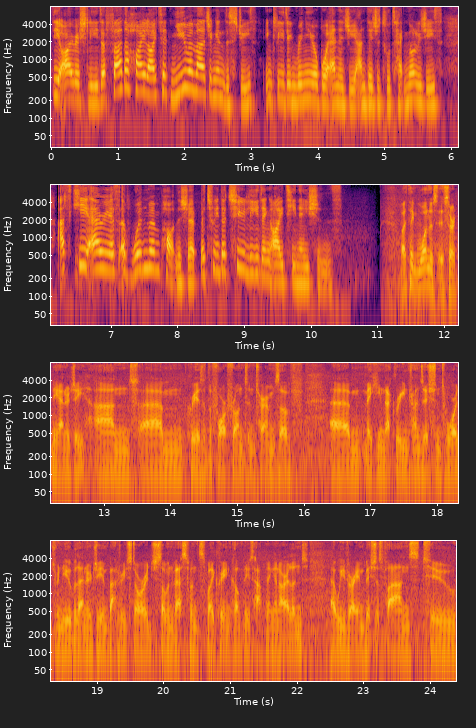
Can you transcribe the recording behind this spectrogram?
The Irish leader further highlighted new emerging industries, including renewable energy and digital technologies, as key areas of win-win partnership between the two leading IT nations. I think one is, is certainly energy, and um, Korea is at the forefront in terms of um, making that green transition towards renewable energy and battery storage. Some investments by Korean companies happening in Ireland. Uh, we have very ambitious plans to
